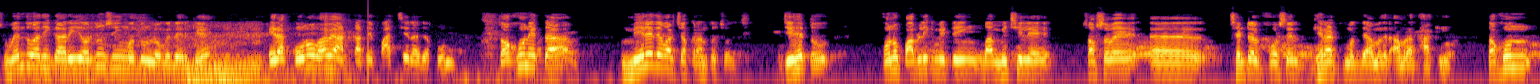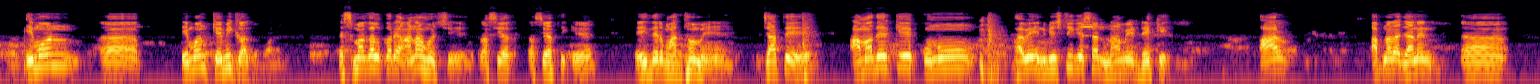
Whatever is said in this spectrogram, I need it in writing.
শুভেন্দু অধিকারী, অর্জুন সিং মতন লোকেদেরকে এরা কোনোভাবে আটকাতে পারছে না যখন, তখন একটা মেরে দেওয়ার চক্রান্ত চলছে। যেহেতু কোনো পাবলিক মিটিং বা মিছিলে সবসময় সেন্ট্রাল ফোর্সের ঘেরার মধ্যে আমাদের, আমরা থাকি, তখন এমন এমন কেমিক্যাল স্মাগল করে আনা হচ্ছে রাশিয়া রাশিয়া থেকে, এইদের মাধ্যমে, যাতে আমাদেরকে কোনো ভাবে ইনভেস্টিগেশন নামে ডেকে। আর আপনারা জানেন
